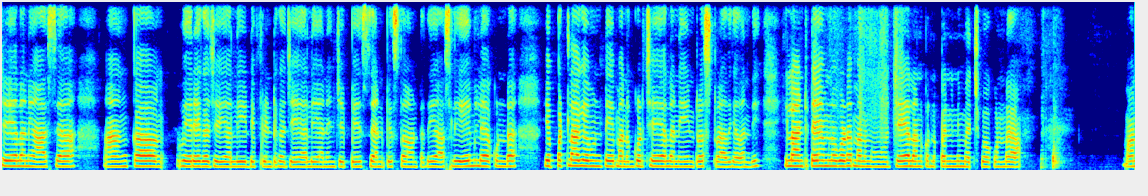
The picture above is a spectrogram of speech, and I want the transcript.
చేయాలని ఆశ ఇంకా వేరేగా చేయాలి డిఫరెంట్గా చేయాలి అని చెప్పేసి అనిపిస్తూ ఉంటుంది. అసలు ఏమీ లేకుండా ఎప్పట్లాగే ఉంటే మనకు కూడా చేయాలని ఇంట్రెస్ట్ రాదు కదండి. ఇలాంటి టైంలో కూడా మనము చేయాలనుకున్న పనిని మర్చిపోకుండా మన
